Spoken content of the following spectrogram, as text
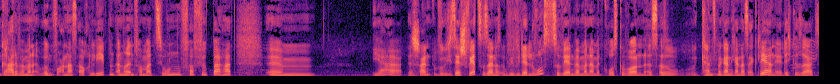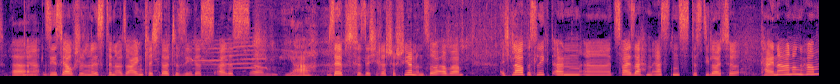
gerade wenn man irgendwo anders auch lebt und andere Informationen verfügbar hat, ähm, ja, es scheint wirklich sehr schwer zu sein, das irgendwie wieder loszuwerden, wenn man damit groß geworden ist. Also ich kann es mir gar nicht anders erklären, ehrlich gesagt. Äh, ja. Ja, sie ist ja auch Journalistin, also eigentlich sollte sie das alles ähm, selbst für sich recherchieren und so, aber ich glaube, es liegt an äh, zwei Sachen. Erstens, dass die Leute keine Ahnung haben.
